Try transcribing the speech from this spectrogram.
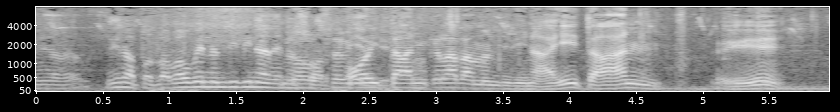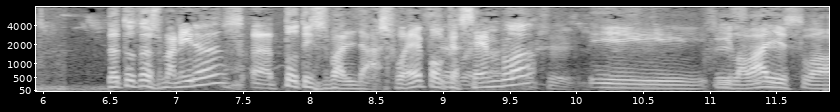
Mira, veus? Mira, doncs la vau ben endivinada, no, No Sort. Oh, i tant que la vam endevinar, i tant. Sí. De totes maneres, eh, tot és Valldasso, eh, pel que sembla, i, i la vall és la...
